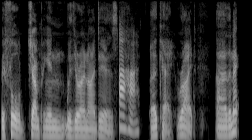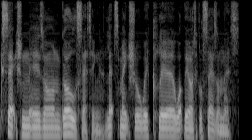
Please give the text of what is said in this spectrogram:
before jumping in with your own ideas. Uh huh. Okay, right. Uh, the next section is on goal setting. Let's make sure we're clear what the article says on this.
